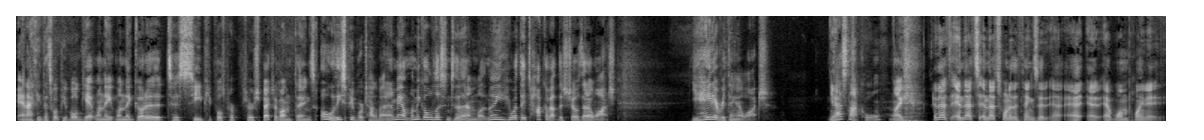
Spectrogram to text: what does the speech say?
And I think that's what people get when they when they go to to see people's per- perspective on things. Oh, these people are talking about anime. Let me go listen to them. Let me hear what they talk about the shows that I watch. You hate everything I watch. Yeah, that's not cool. Like, and that's and that's and that's one of the things that at, at, at one point it,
